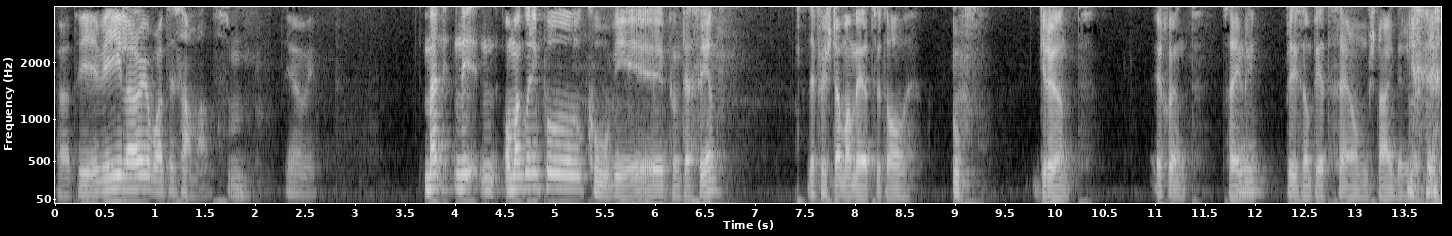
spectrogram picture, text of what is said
För att vi, vi gillar att jobba tillsammans. Det gör vi. Men ni, om man går in på kovi.se Det första man möts utav Boff, Grönt är skönt, säger ni. Precis som Peter säger om Schneider Electric.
